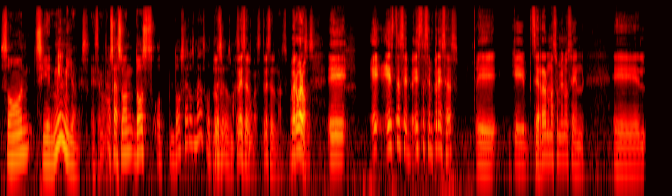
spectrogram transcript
son 100 mil millones. ¿no? Exacto. O sea, son dos, o- dos ceros más o tres Dos- ceros más. Tres ¿no? ceros más, tres ceros más. Pero bueno, Entonces, eh, eh, estas, em- estas empresas eh, que cerraron más o menos en eh, el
